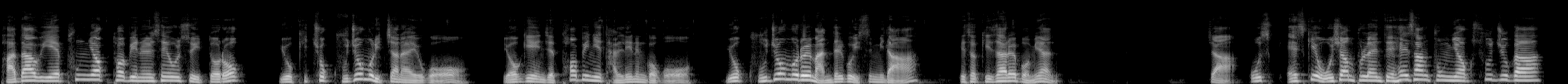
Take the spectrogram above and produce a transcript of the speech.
바다 위에 풍력 터빈을 세울 수 있도록 요 기초 구조물 있잖아요, 요거. 여기에 이제 터빈이 달리는 거고 요 구조물을 만들고 있습니다. 그래서 기사를 보면 자, SK 오션 플랜트 해상 풍력 수주가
